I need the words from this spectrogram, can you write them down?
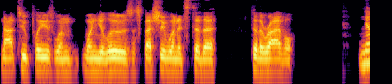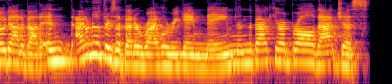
not too pleased when when you lose, especially when it's to the to the rival. No doubt about it. And I don't know if there's a better rivalry game name than the Backyard Brawl. That just,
